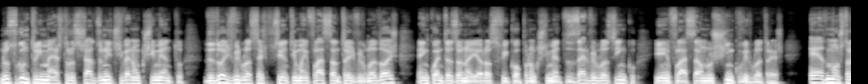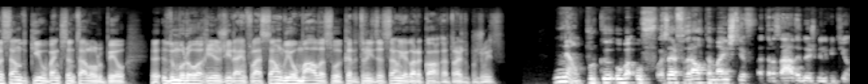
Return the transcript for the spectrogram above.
No segundo trimestre, os Estados Unidos tiveram um crescimento de 2,6% e uma inflação de 3,2%, enquanto a zona euro se ficou por um crescimento de 0,5% e a inflação nos 5,3%. É a demonstração de que o Banco Central Europeu eh, demorou a reagir à inflação, leu mal a sua caracterização e agora corre atrás do prejuízo? Não, porque o, o Reserva Federal também esteve atrasado em 2021.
